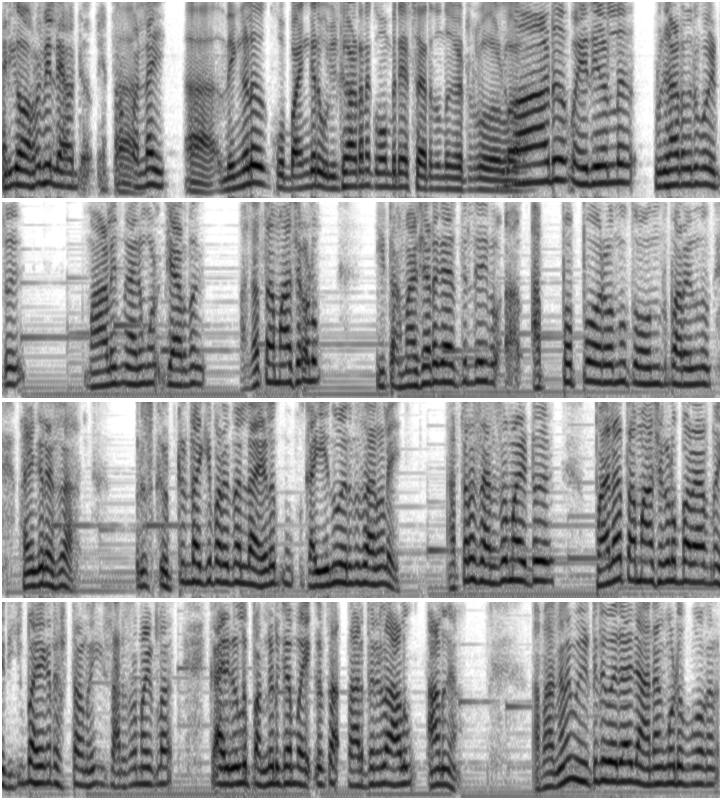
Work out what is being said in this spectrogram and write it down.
എനിക്ക് ഓർമ്മയില്ല. എത്ര കൊല്ലായി. നിങ്ങൾ ഭയങ്കര ഉദ്ഘാടന കോമ്പിനേഷൻ ആയിരുന്നു കേട്ടിട്ടുള്ള ഒരുപാട് വേദികളിൽ ഉദ്ഘാടനത്തിന് പോയിട്ട് മാളിയും ഞാനും ചേർന്ന് പല തമാശകളും ഈ തമാശയുടെ കാര്യത്തിൽ അപ്പപ്പോൾ ഓരോന്ന് തോന്നുന്നത് പറയുന്നത് ഭയങ്കര രസമാണ് ഒരു സ്ക്രിപ്റ്റ് ഉണ്ടാക്കി പറയുന്നതല്ല അയാൾ കയ്യിൽ നിന്ന് വരുന്ന സാധനങ്ങളെ. അത്ര സരസമായിട്ട് പല തമാശകളും പറയാറുണ്ട്. എനിക്ക് ഭയങ്കര ഇഷ്ടമാണ് ഈ സരസമായിട്ടുള്ള കാര്യങ്ങളിൽ പങ്കെടുക്കാൻ ഭയങ്കര താല്പര്യമുള്ള ആളും ആണ് ഞാൻ. അപ്പം അങ്ങനെ വീട്ടിൽ വരിക ഞാൻ അങ്ങോട്ട് പോകുക അങ്ങനെ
